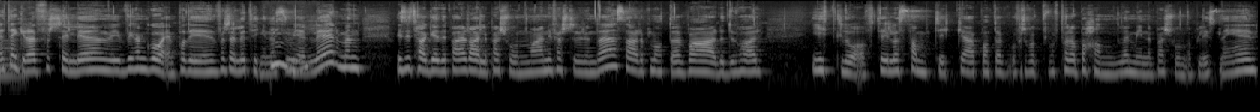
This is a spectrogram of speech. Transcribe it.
Jeg tenker det er forskjellige, vi, vi kan gå inn på de forskjellige tingene som gjelder. Men hvis vi tar GDPR, eller personvern, i første runde, så er det på en måte hva er det du har gitt lov til, og samtykke på en måte for, å behandle mine personopplysninger.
